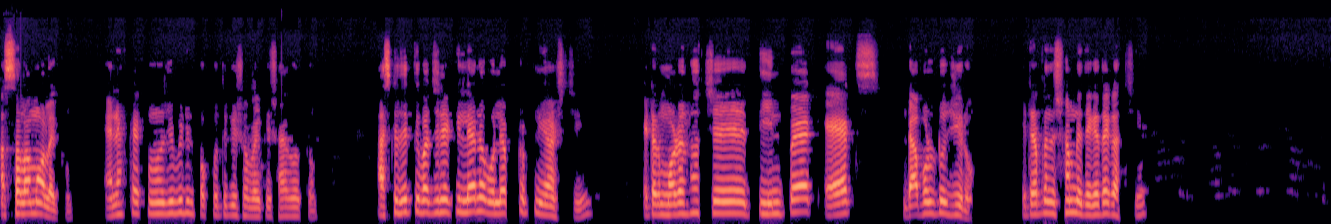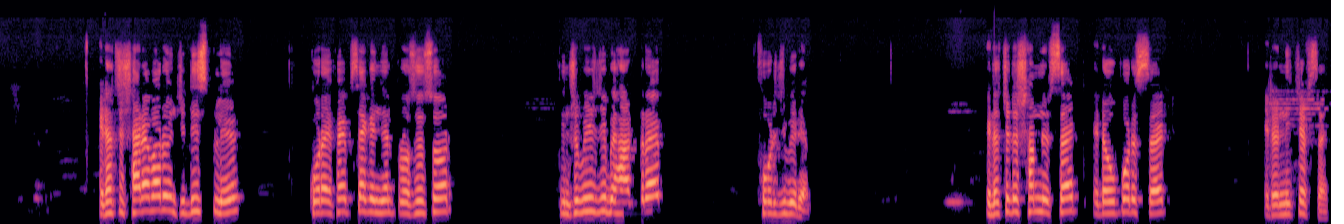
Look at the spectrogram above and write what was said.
আসসালামু আলাইকুম। এনএফ টেকনোলজি বিডির পক্ষ থেকে সবাইকে স্বাগতম। আজকে দেখতে পাচ্ছেন একটি ল্যানোভো ল্যাপটপ নিয়ে আসছি। এটার মডেল হচ্ছে তিন pack X double two zero এটা আপনাদের সামনে থেকে দেখাচ্ছি। এটা হচ্ছে সাড়ে বারো inch display core i five second gen processor তিনশো বিশ GB hard drive four GB RAM এটা হচ্ছে এটা সামনের সাইড এটা উপরের সাইড এটা নিচের সাইড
